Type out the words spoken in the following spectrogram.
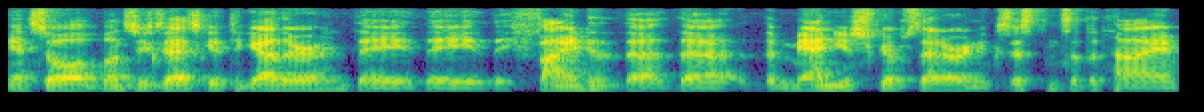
And so a bunch of these guys get together. They they they find the the the manuscripts that are in existence at the time,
